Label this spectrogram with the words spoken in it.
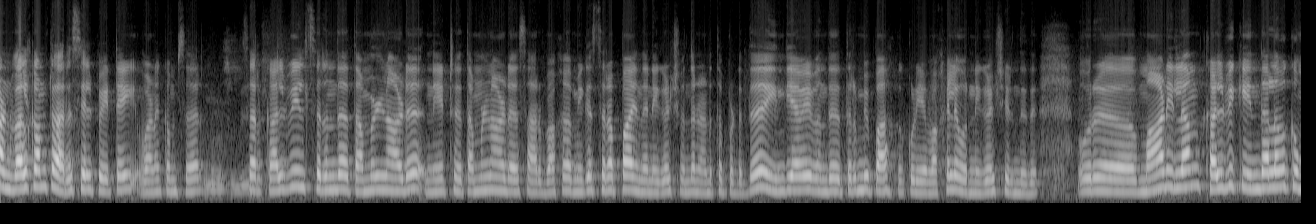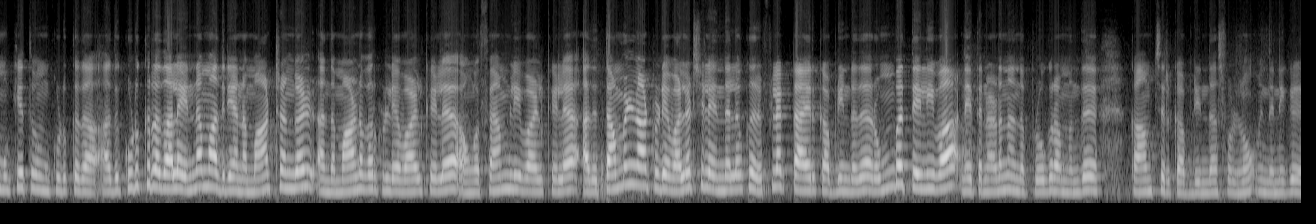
அண்ட் வெல்கம் டு அரசியல் பேட்டை வணக்கம் சார் சார் கல்வியில் சிறந்த தமிழ்நாடு நேற்று தமிழ்நாடு சார்பாக மிக சிறப்பாக இந்த நிகழ்ச்சி வந்து நடத்தப்பட்டது. இந்தியாவே வந்து திரும்பி பார்க்கக்கூடிய வகையில் ஒரு நிகழ்ச்சி இருந்தது. ஒரு மாநிலம் கல்விக்கு இந்த அளவுக்கு முக்கியத்துவம் கொடுக்குதா? அது கொடுக்கறதால என்ன மாதிரியான மாற்றங்கள் அந்த மாணவர்களுடைய வாழ்க்கையில் அவங்க ஃபேமிலி வாழ்க்கையில் அது தமிழ்நாட்டுடைய வளர்ச்சியில் எந்த அளவுக்கு ரிஃப்ளெக்ட் ஆயிருக்கு அப்படின்றத ரொம்ப தெளிவாக நேற்று நடந்த அந்த ப்ரோக்ராம் வந்து காமிச்சிருக்கு அப்படின்னு தான் சொல்லணும். இந்த நிக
